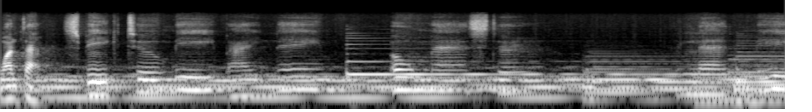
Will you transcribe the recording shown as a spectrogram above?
One time. Speak to me by name, oh Master. Let me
